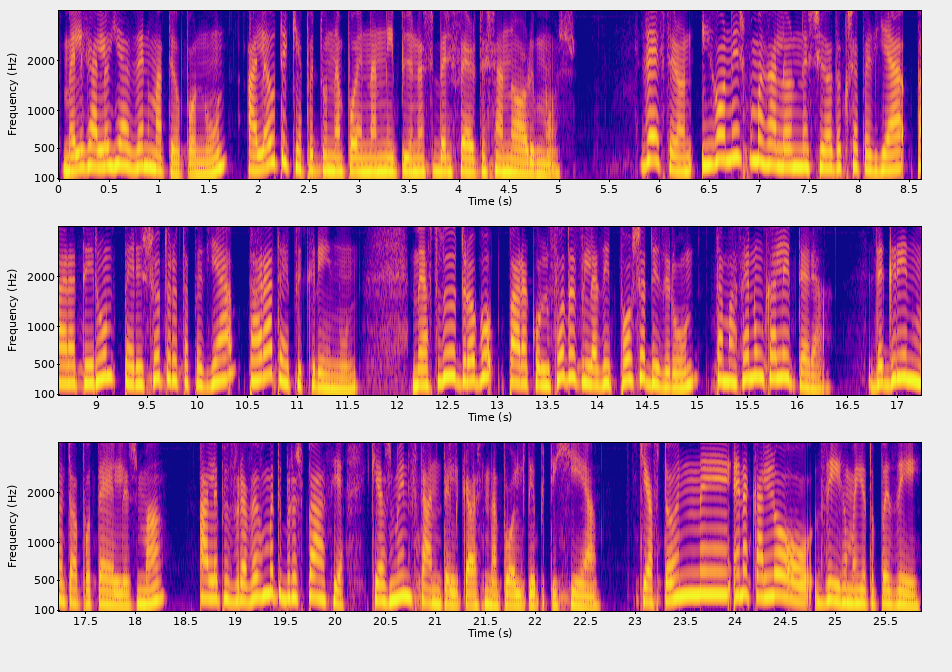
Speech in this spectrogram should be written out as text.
Με λίγα λόγια δεν ματαιοπονούν, αλλά ούτε και απαιτούν από έναν ήπιο να συμπεριφέρονται σαν όριμος. Δεύτερον, οι γονείς που μεγαλώνουν αισιόδοξα παιδιά παρατηρούν περισσότερο τα παιδιά παρά τα επικρίνουν. Με αυτόν τον τρόπο, παρακολουθώντας δηλαδή πώς αντιδρούν, τα μαθαίνουν καλύτερα. Δεν κρίνουμε το αποτέλεσμα, αλλά επιβραβεύουμε την προσπάθεια και ας μην φτάνει τελικά στην απόλυτη επιτυχία. Και αυτό είναι ένα καλό δείγμα για το παιδί.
